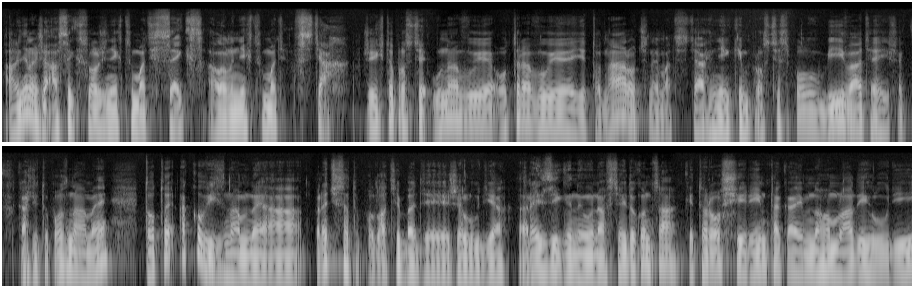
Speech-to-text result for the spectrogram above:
Ale nielen, že asexuáli, že nechcú mať sex, ale oni nechcú mať vzťah že ich to proste unavuje, otravuje, je to náročné mať vzťah niekým proste spolu bývať, hej, však každý to poznáme. Toto je ako významné a prečo sa to podľa teba deje, že ľudia rezignujú na vzťahy? Dokonca, keď to rozšírim, tak aj mnoho mladých ľudí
